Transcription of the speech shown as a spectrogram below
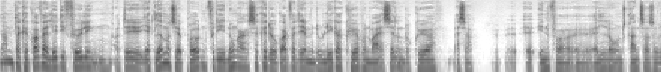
Nå, men der kan godt være lidt i følingen, og det, jeg glæder mig til at prøve den, fordi nogle gange så kan det jo godt være det, at du ligger og kører på en vej, selvom du kører altså, øh, øh, inden for øh, alle lovens grænser osv.,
